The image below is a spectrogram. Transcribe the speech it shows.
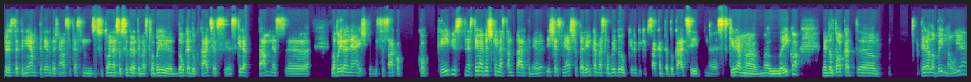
pristatinėjom tai ir dažniausiai kas su tuo nesusiduria, tai mes labai daug edukacijos skiriam tam, nes labai yra neaiški. Visi sako, ko, kaip jūs, nes tai yra visiškai nestandartinė. Ir iš esmės šitą rinką mes labai daug irgi, kaip sakant, edukacijai e, skiriam laiko, vien dėl to, kad e, tai yra labai nauja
